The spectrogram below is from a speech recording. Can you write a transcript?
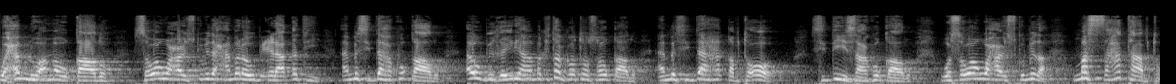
wa xamluhu ama uu qaado? Sawaan waxaa isku mid a xamalahu bicilaaqatihi ama sidaha ku qaado? Aw bikayriha ama kitaabka toos u qaado? Ama sidaha ha qabto? Oo sidihiisa ku qaado. Wa sawaan waxaa isku mid a massa ha taabto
